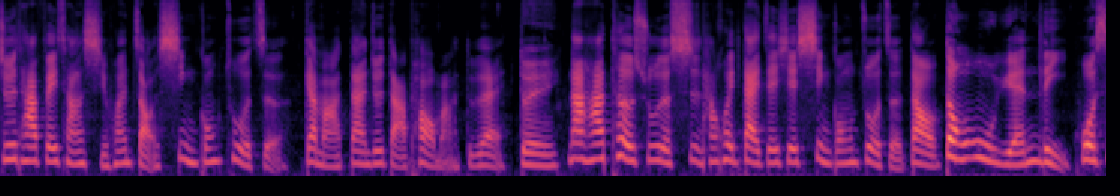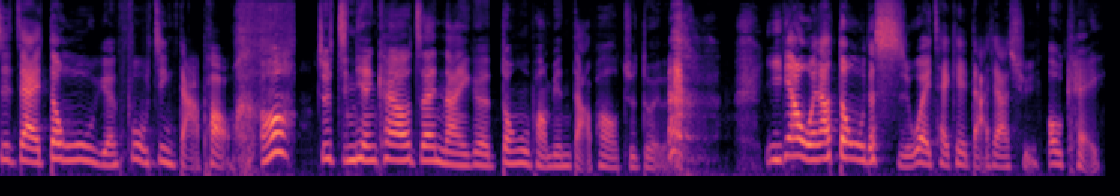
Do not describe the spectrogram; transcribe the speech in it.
就是他非常喜欢找性工作者干嘛？当然就是打炮嘛，对不对？对。那他特殊的是，他会带这些性工作者到动物园里，或是在动物园附近打炮。哦，就今天看到在哪一个动物旁边打炮就对了，一定要闻到动物的屎味才可以打下去。OK，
